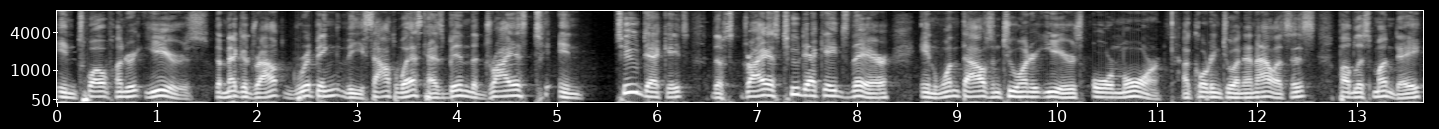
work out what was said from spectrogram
in 1200 years. The mega drought gripping the Southwest has been the driest in two decades, the driest two decades there in 1,200 years or more, according to an analysis published Monday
